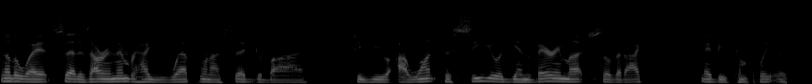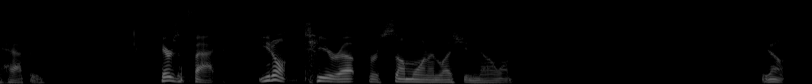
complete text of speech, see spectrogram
Another way it's said is I remember how you wept when I said goodbye to you. I want to see you again very much so that I may be completely happy. Here's a fact you don't tear up for someone unless you know them. You don't.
